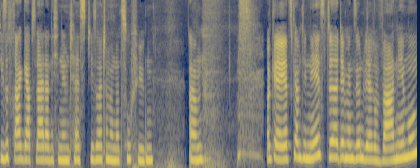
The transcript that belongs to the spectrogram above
Diese Frage gab es leider nicht in dem Test. Die sollte man dazufügen. Ähm. Okay, jetzt kommt die nächste Dimension, wäre Wahrnehmung.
